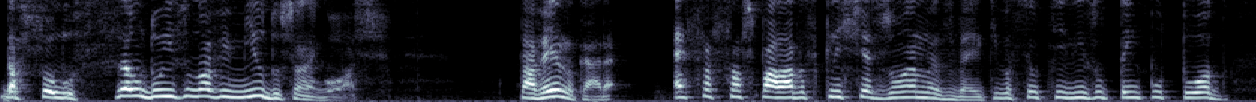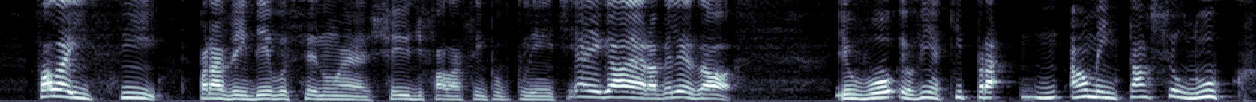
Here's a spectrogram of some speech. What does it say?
da solução do ISO 9000 do seu negócio. Tá vendo, cara? Essas são as palavras clichêzonas, velho, que você utiliza o tempo todo. Fala aí se para vender você não é cheio de falar assim pro cliente. E aí, galera, beleza? Ó, eu vou, eu vim aqui para aumentar o seu lucro.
